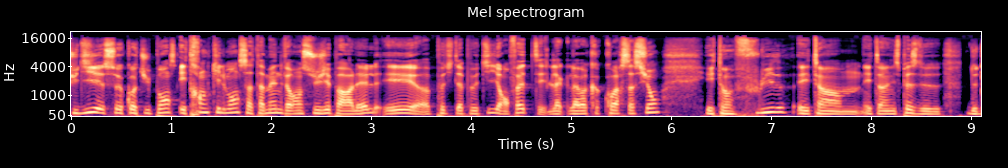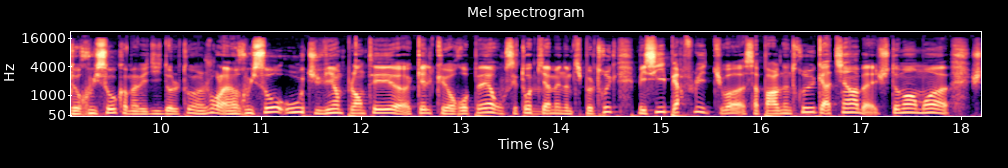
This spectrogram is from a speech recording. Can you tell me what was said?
tu dis ce quoi tu penses et tranquillement ça t'amène vers un sujet parallèle et euh, petit à petit en fait la, la conversation est un fluide, est un, est un espèce de, de, de ruisseau comme avait dit Dolto un jour, là, un ruisseau où tu viens planter euh, quelques repères où c'est toi qui Mm. amène un petit peu le truc mais c'est hyper fluide tu vois, ça parle d'un truc, ah tiens bah, justement moi je-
